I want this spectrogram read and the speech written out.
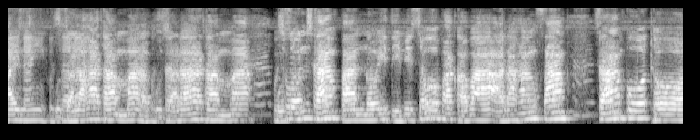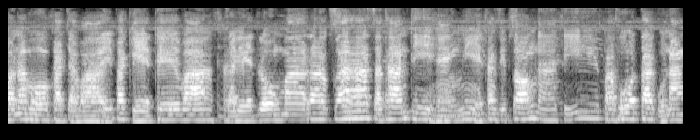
ายในกุศลธรรมมากุศลธรรมมากุศลสามปันโนอิติปิโสภะคะวาอรหังสาม สามพุทโธนะโมกัจจวายพระเกศเทวาเสด็จลงมารักษาสถานที่แห่งนี้ทั้งสิบสองราศีพระพุทธกุณัง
